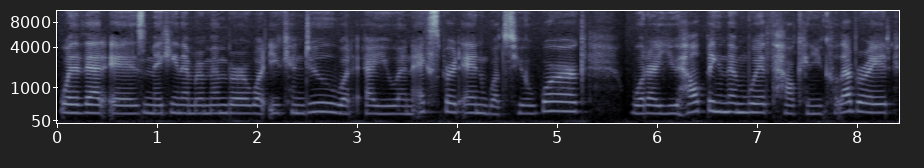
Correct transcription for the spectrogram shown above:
whether that is making them remember what you can do, what are you an expert in, what's your work, what are you helping them with, how can you collaborate.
